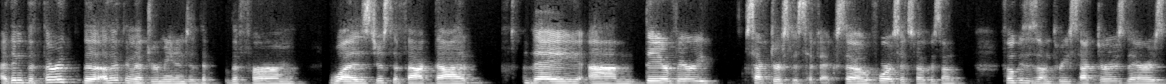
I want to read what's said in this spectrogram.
I think the third, the other thing that drew me into the, the firm was just the fact that they um, they are very sector specific. So 406 focus on focuses on three sectors. There's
